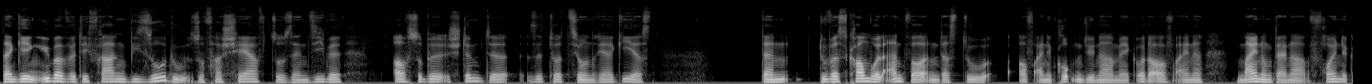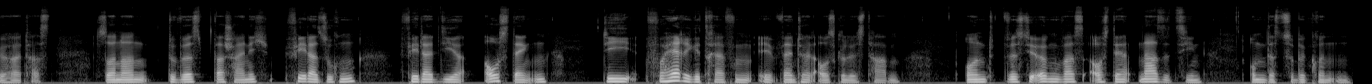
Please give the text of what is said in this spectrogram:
dein Gegenüber wird dich fragen, wieso du so verschärft, so sensibel auf so bestimmte Situationen reagierst. Denn du wirst kaum wohl antworten, dass du auf eine Gruppendynamik oder auf eine Meinung deiner Freunde gehört hast, sondern du wirst wahrscheinlich Fehler suchen, Fehler dir ausdenken, die vorherige Treffen eventuell ausgelöst haben und wirst dir irgendwas aus der Nase ziehen, um das zu begründen.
